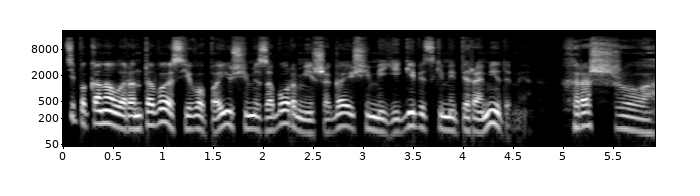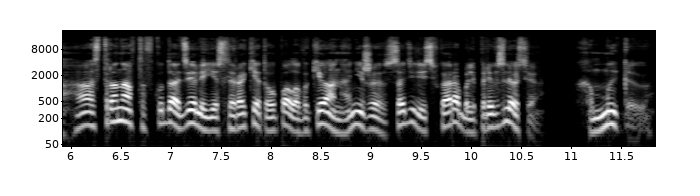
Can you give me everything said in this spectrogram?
Типа канала РНТВ с его поющими заборами и шагающими египетскими пирамидами. Хорошо. А астронавтов куда дели, если ракета упала в океан? Они же садились в корабль при взлете. Хмыкаю.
